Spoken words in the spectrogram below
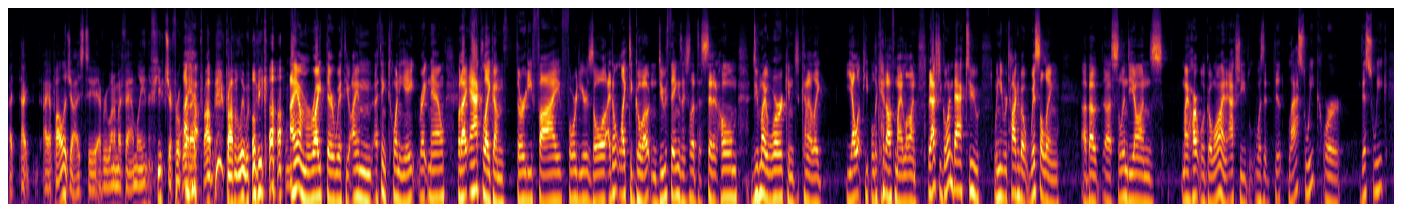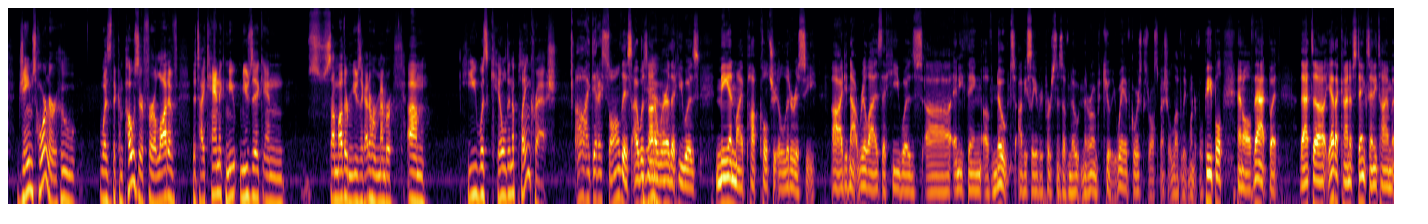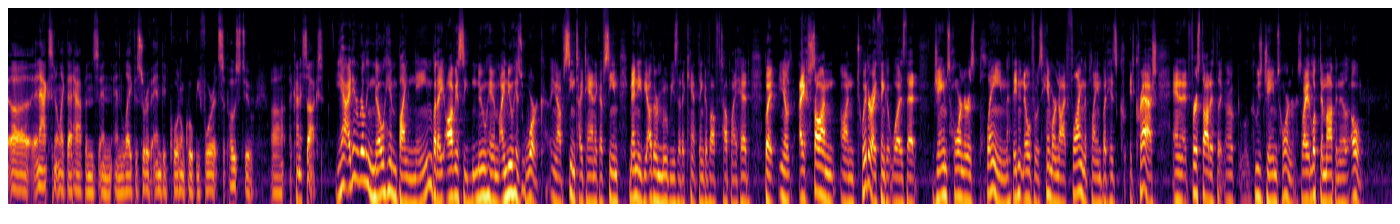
I, I I apologize to everyone in my family in the future for what I I, prob- probably will become. I am right there with you. I'm, I think, 28 right now, but I act like I'm 35, 40 years old. I don't like to go out and do things. I just like to sit at home, do my work, and kind of like yell at people to get off my lawn. But actually, going back to when you were talking about whistling, about uh, Celine Dion's "My Heart Will Go On." Actually, was it th- last week or this week? James Horner, who was the composer for a lot of the Titanic mu- music and some other music. I don't remember. Um, he was killed in a plane crash. Oh, I did. I saw this. I was not aware that he was me and my pop culture illiteracy. Uh, I did not realize that he was uh, anything of note. Obviously, every person is of note in their own peculiar way, of course, because we're all special, lovely, wonderful people, and all of that. But that, uh, yeah, that kind of stinks. Anytime uh, an accident like that happens and, and life is sort of ended, quote unquote, before it's supposed to, uh, it kind of sucks. Yeah, I didn't really know him by name, but I obviously knew him. I knew his work. You know, I've seen Titanic. I've seen many of the other movies that I can't think of off the top of my head. But you know, I saw on on Twitter, I think it was that James Horner's plane. They didn't know if it was him or not flying the plane, but his it crashed. And at first thought, I thought, oh, who's James Horner? So I looked him up, and then, oh,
